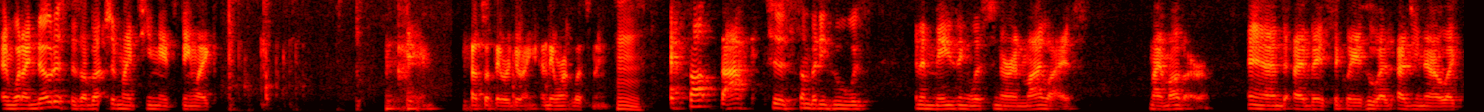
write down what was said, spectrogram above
And what I noticed is a bunch of my teammates being like, that's what they were doing, and they weren't listening. Hmm. I thought back to somebody who was an amazing listener in my life, my mother, and I basically, who, as, as you know, like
